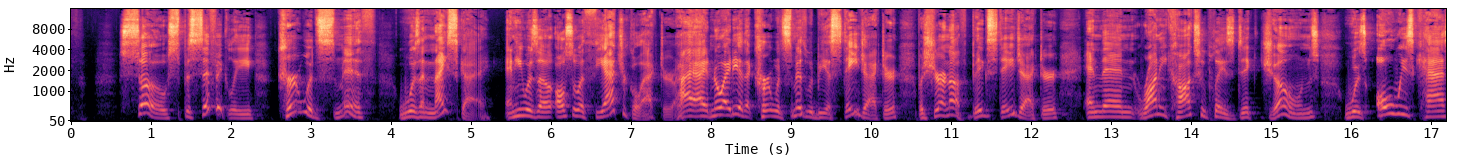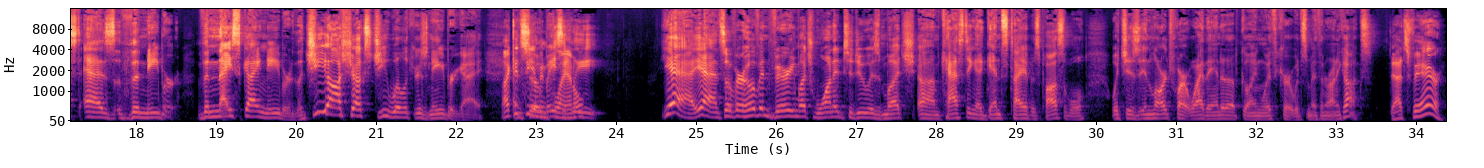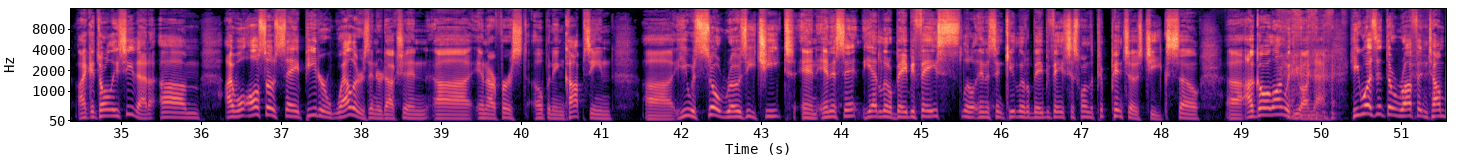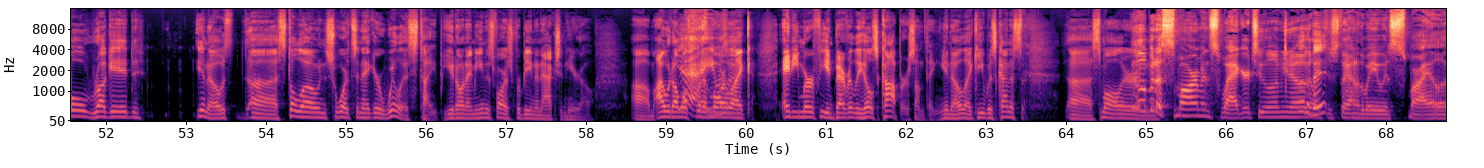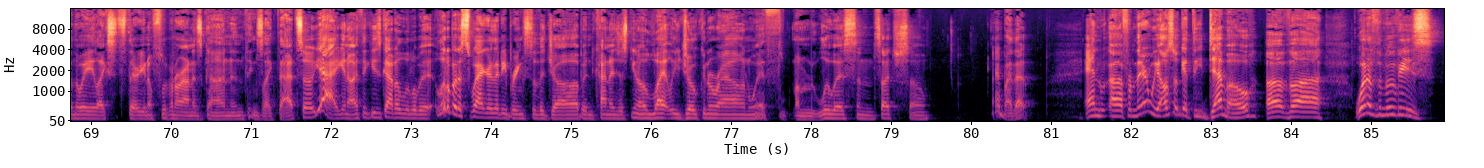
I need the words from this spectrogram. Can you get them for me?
So specifically, Kurtwood Smith was a nice guy. And he was a, also a theatrical actor. I, I had no idea that Kurtwood Smith would be a stage actor, but sure enough, big stage actor. And then Ronny Cox, who plays Dick Jones, was always cast as the neighbor, the nice guy neighbor, the gee aw shucks, gee willikers neighbor guy. I could And see so him in flannel. Yeah, yeah. And so Verhoeven very much wanted to do as much um, casting against type as possible, which is in large part why they ended up going with Kurtwood Smith and Ronny Cox. That's fair. I could totally see that. Um, I will also say Peter Weller's introduction uh, in our first opening cop scene. Uh, he was so rosy cheeked and innocent. He had a little baby face, little innocent, cute little baby face. Just wanted to p- pinch those cheeks. So uh, I'll go along with you on that. he wasn't the rough and tumble, rugged, you know, uh, Stallone, Schwarzenegger, Willis type. You know what I mean? As far as for being an action hero. Um, I would almost Yeah, put him more a- like Eddie Murphy in Beverly Hills Cop or something. You know, like he was kind of uh, smaller. A little and- bit of smarm and swagger to him, you know, like just kind of the way he would smile and the way he like sits there, you know, flipping around his gun and things like that. So yeah, you know, I think he's got a little bit, a little bit of swagger that he brings to the job and kind of just you know lightly joking around with um, Lewis and such. So I buy that. And uh, from there, we also get the demo of uh, one of the movie's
